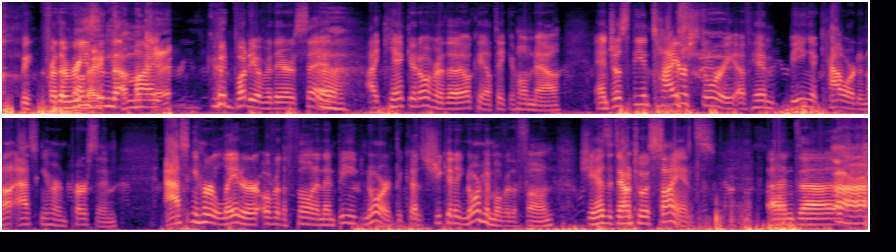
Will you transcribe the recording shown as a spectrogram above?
For the reason go, that my okay. good buddy over there said, I can't get over the, okay, I'll take you home now. And just the entire story of him being a coward and not asking her in person, asking her later over the phone, and then being ignored because she can ignore him over the phone. She has it down to a science. And, uh,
